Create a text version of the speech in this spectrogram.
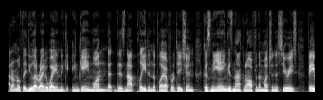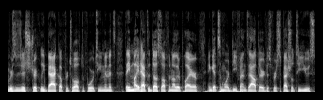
I don't know if they do that right away in the in game one that does not played in the playoff rotation because Niang is not going to offer them much in the series. Favors is just strictly backup for 12 to 14 minutes. They might have to dust off another player and get some more defense out there just for specialty use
